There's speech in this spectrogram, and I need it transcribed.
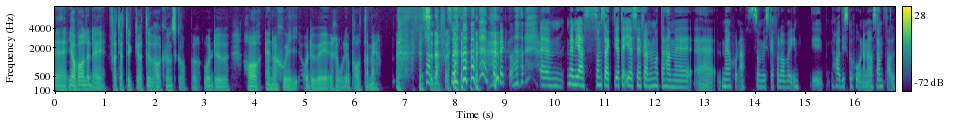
Eh, jag valde dig för att jag tycker att du har kunskaper och du har energi och du är rolig att prata med. så därför. Så, perfekta. Um, men ja, som sagt, jag, jag, ser fram emot det här med uh, människorna som vi ska få lov att in, ha diskussioner med och samtal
